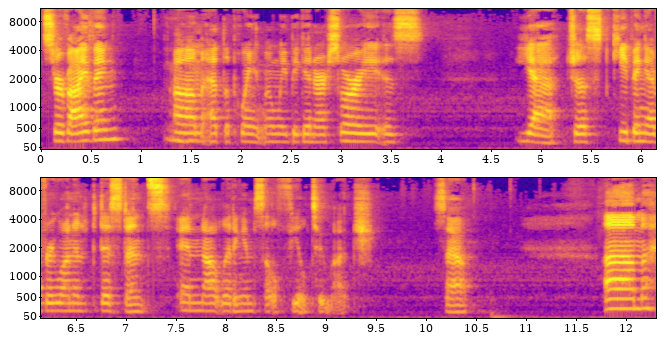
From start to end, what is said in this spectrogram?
surviving um, at the point when we begin our story is, yeah, just keeping everyone at a distance and not letting himself feel too much. So, um,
